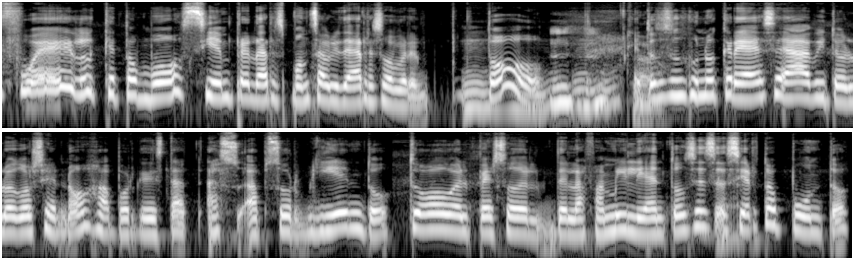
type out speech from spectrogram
fue el que tomó siempre la responsabilidad de resolver todo? Entonces uno crea ese hábito y luego se enoja porque está absorbiendo todo el peso de, la familia. Entonces a cierto punto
